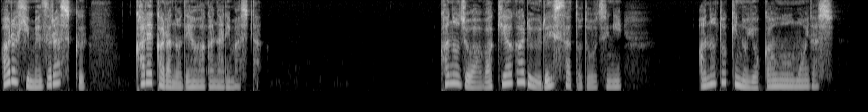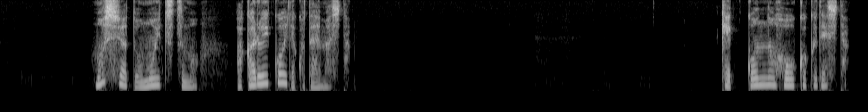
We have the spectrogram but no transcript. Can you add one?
ある日珍しく彼からの電話が鳴りました。彼女は湧き上がる嬉しさと同時にあの時の予感を思い出しもしやと思いつつも明るい声で答えました。結婚の報告でした。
